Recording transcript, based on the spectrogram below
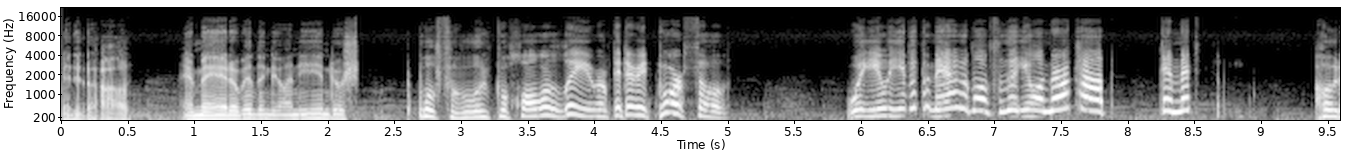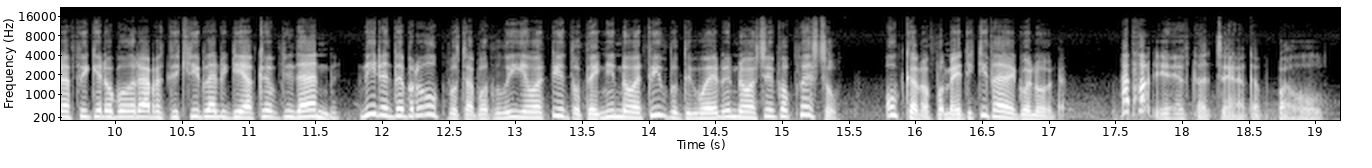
General. E mero vedo ani indosh. Por favor, por favor, leer the David Porso. Will you leave the man about the you America? Damn it. Ora I no morava te chi lagi a confidan. Mira de grupo sta por lì o finto teniendo e finto di guerra no sempre presso. O cara po me di chi dai con ora. Apa esta it. da pau.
